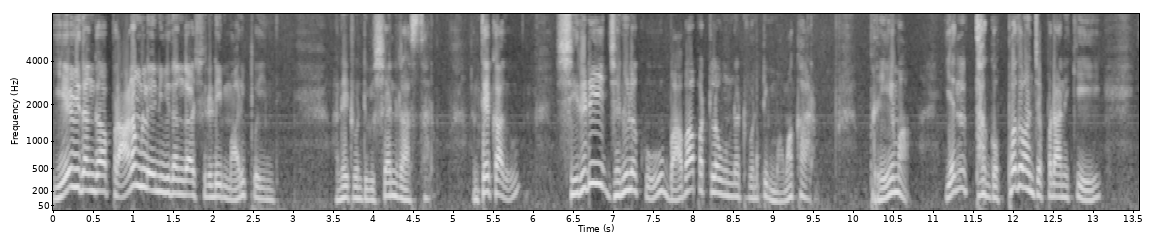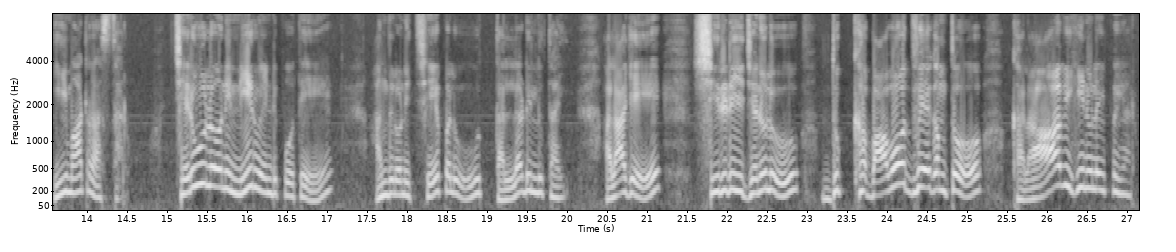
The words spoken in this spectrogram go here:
ఏ విధంగా ప్రాణం లేని విధంగా షిరిడి మారిపోయింది. అనేటువంటి విషయాన్ని రాస్తారు. అంతేకాదు షిరిడీ జనులకు బాబా పట్ల ఉన్నటువంటి మమకారం ప్రేమ ఎంత గొప్పదో అని చెప్పడానికి ఈ మాట రాస్తారు. చెరువులోని నీరు ఎండిపోతే అందులోని చేపలు తల్లడిల్లుతాయి. అలాగే షిరిడి జనులు దుఃఖ భావోద్వేగంతో కళావిహీనులైపోయారు.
